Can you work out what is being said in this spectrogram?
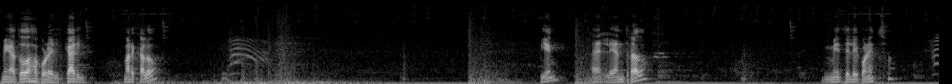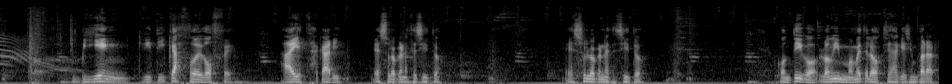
Venga, todos a por él. Cari, márcalo. Bien. ¿Le ha entrado? Métele con esto. Bien. Criticazo de 12. Ahí está, Cari. Eso es lo que necesito. Eso es lo que necesito. Contigo, lo mismo. Métele hostias aquí sin parar.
